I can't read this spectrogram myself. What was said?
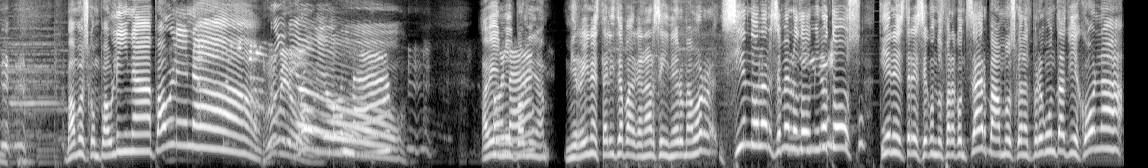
Vamos con Paulina. ¡Paulina! Rubio. Rubio. A ver, mi. Paulina, mi reina está lista para ganarse dinero, mi amor. 100 dólares en menos de dos minutos. Tienes tres segundos para contestar. Vamos con las preguntas, viejona.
